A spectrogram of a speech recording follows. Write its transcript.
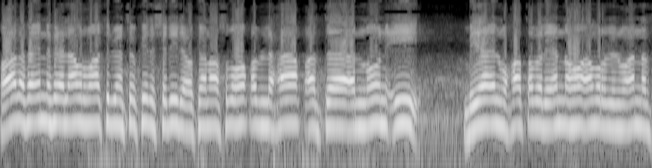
قال فإن فعل الأمر مؤكد من التوكيد الشديد وكان أصله قبل لحاق النون إي بياء المخاطبة لأنه أمر للمؤنث.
